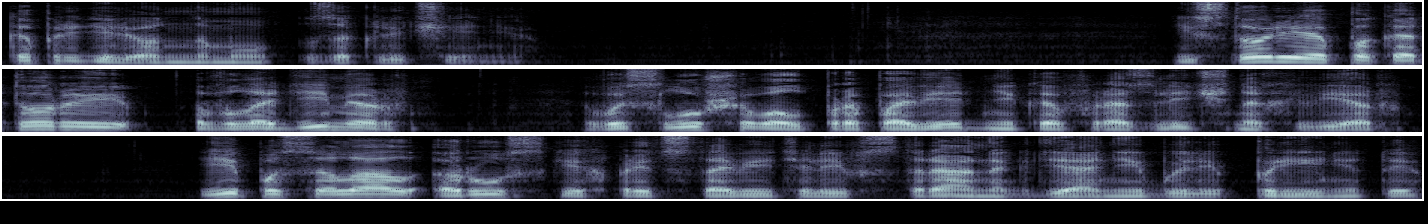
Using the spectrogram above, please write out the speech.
к определенному заключению. История, по которой Владимир выслушивал проповедников различных вер и посылал русских представителей в страны, где они были приняты,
